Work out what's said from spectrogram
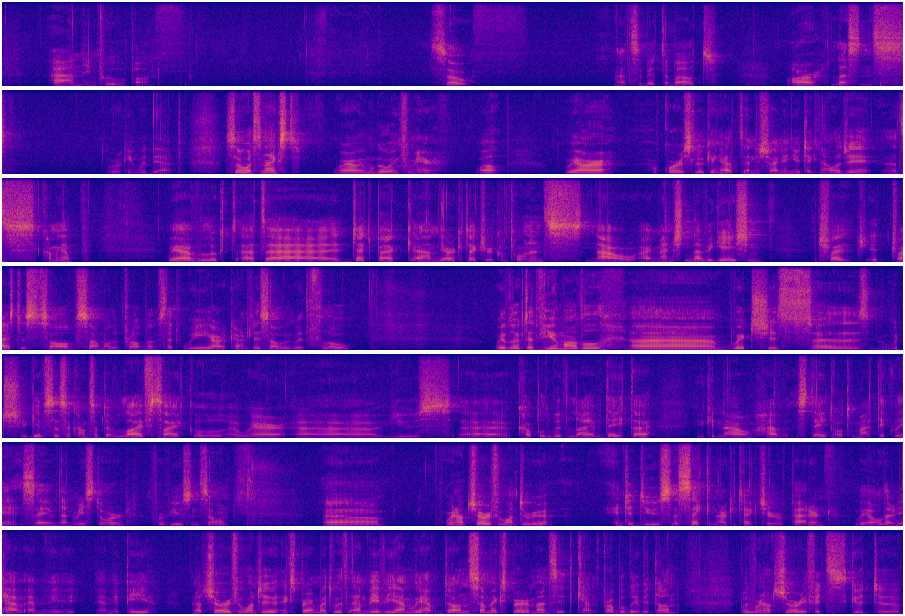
and improve upon. So that's a bit about our lessons working with the app. So what's next? Where are we going from here? Well, we are, of course, looking at any shiny new technology that's coming up. We have looked at uh, Jetpack and the architecture components. Now, I mentioned navigation. It, try, it tries to solve some of the problems that we are currently solving with Flow. We've looked at view model, uh, which is uh, which gives us a concept of life cycle aware uh, views uh, coupled with live data. You can now have state automatically saved and restored for views and so on. Um, we're not sure if we want to introduce a second architecture pattern. We already have MV MVP. We're not sure if we want to experiment with MVVM. We have done some experiments. It can probably be done, but we're not sure if it's good to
